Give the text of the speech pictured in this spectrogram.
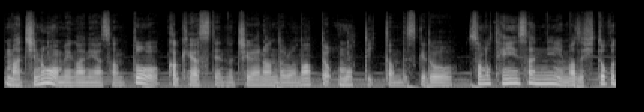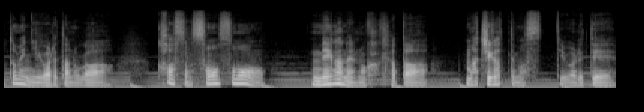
街のメガネ屋さんと格安店の違いなんだろうなって思って行ったんですけどその店員さんにまず一言目に言われたのが「川瀬さんそもそもメガネのかけ方間違ってます」って言われて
